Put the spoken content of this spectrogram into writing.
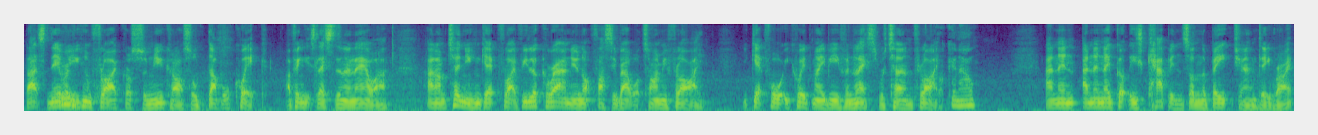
that's nearer. Hmm. You can fly across from Newcastle double quick. I think it's less than an hour. And I'm telling you, you can get flight. If you look around, you're not fussy about what time you fly. You get 40 quid, maybe even less, return flight. Fucking hell. And then and then they've got these cabins on the beach, Andy, right?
